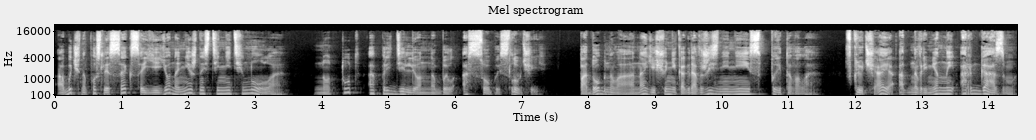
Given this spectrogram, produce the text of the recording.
Обычно после секса ее на нежности не тянуло, но тут определенно был особый случай. Подобного она еще никогда в жизни не испытывала включая одновременный оргазм,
